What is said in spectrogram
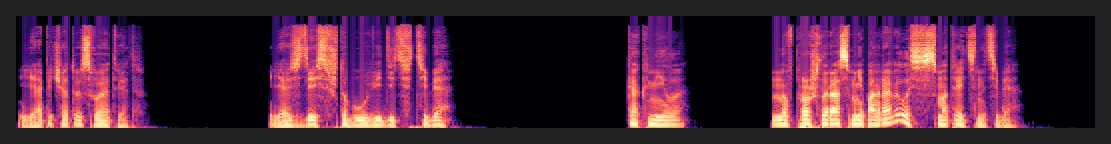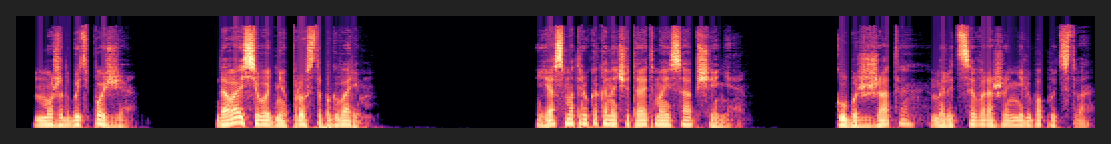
Я печатаю свой ответ. «Я здесь, чтобы увидеть тебя». «Как мило. Но в прошлый раз мне понравилось смотреть на тебя. Может быть, позже. Давай сегодня просто поговорим». Я смотрю, как она читает мои сообщения. Губы сжаты, на лице выражение любопытства.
